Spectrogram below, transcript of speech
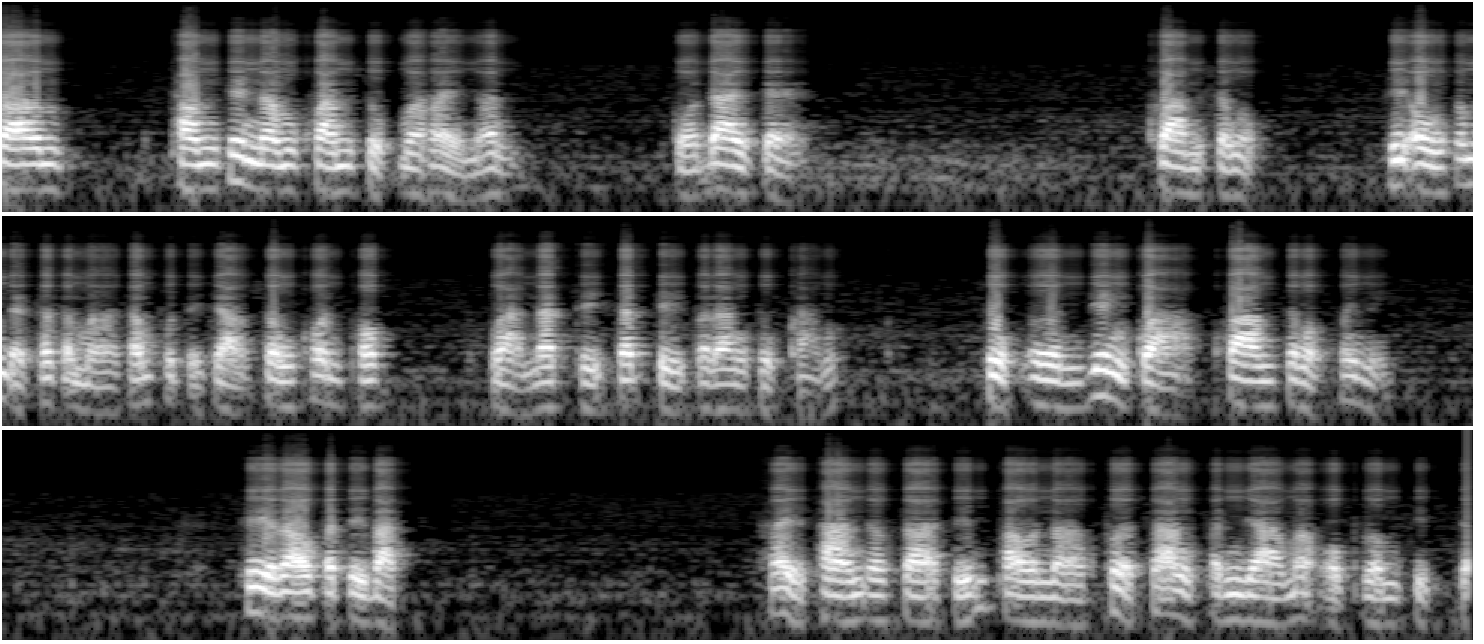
ความธรรมที่นำความสุขมาให้นั้น ก็ได้แก่ ความสงบที่องค์สมเด็จพระสัมมาสัมพุทธเจ้าทรงค้นพบ ว่านัตติสติปรังสุขขัง สุขเอินยิ่งกว่าความสงบไม่มี ที่เราปฏิบัติ ให้ทานรักษาศีลภาวนาเพื่อสร้างปัญญามาอบรมจิตใจ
